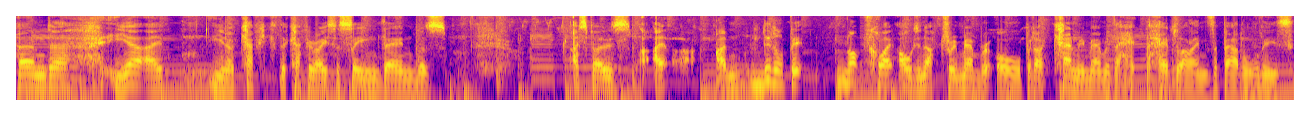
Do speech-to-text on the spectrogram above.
And uh, yeah, I, you know, cafe, the cafe racer scene then was, I suppose, I, I'm a little bit not quite old enough to remember it all, but I can remember the, he the headlines about all these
